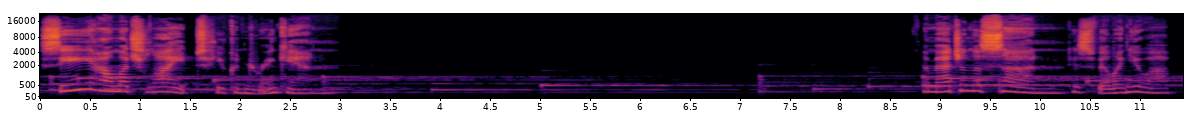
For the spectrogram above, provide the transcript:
See how much light you can drink in. Imagine the sun is filling you up.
